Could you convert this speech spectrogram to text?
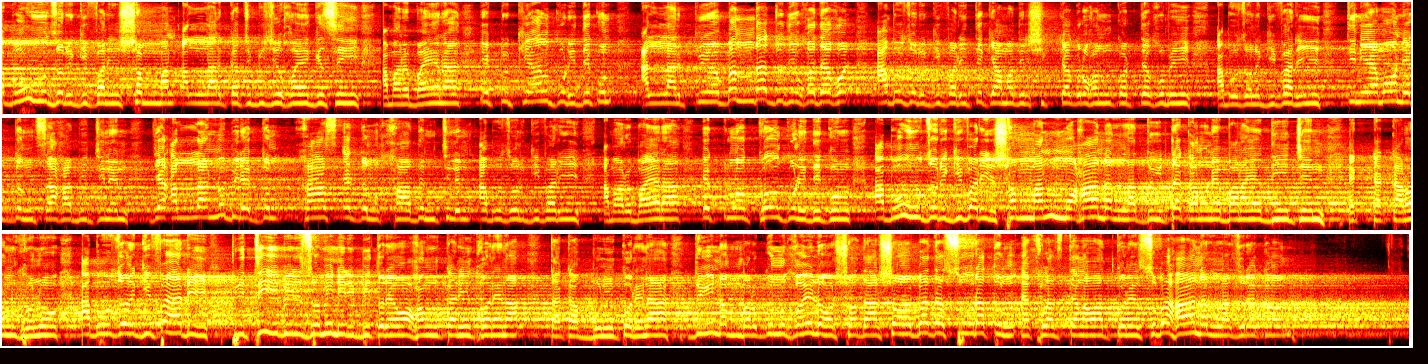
আবু জোর গিফারির সম্মান আল্লাহর কাছে বিজয় হয়ে গেছে। আমার বায়না একটু খেয়াল করি দেখুন, আল্লাহর প্রিয় বান্দা যদি কথা হয়, আবু জোর গিফারি থেকে আমাদের শিক্ষা গ্রহণ করতে হবে। আবু জোর গিফারি, তিনি এমন একজন সাহাবি ছিলেন যে আল্লাহ নবীর একজন খাস একজন খাদেম ছিলেন আবু জোর গিফারি। আমার বায়না একটু লক্ষ্য করে দেখুন, আবু জোর গিফারির সম্মান মহান আল্লাহ দুইটা কারণে বানায় দিয়েছেন। একটা কারণ হলো, আবু জোর গিফারি পৃথিবীর জমিনের ভিতরে অহংকারী করে না তাকাব্বুনি করে না। দুই নম্বর গুণ হইল, সদা সর্বদা সুরাতুল এখলাস তেলাওয়াত করে। সুবাহান আল্লাহ কন।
